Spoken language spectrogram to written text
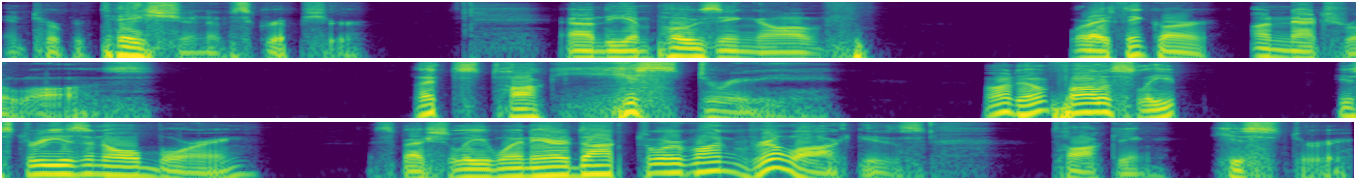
interpretation of Scripture and the imposing of what I think are unnatural laws. Let's talk history. Oh, don't fall asleep. History isn't all boring, especially when Herr Dr. von Verloc is talking history.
